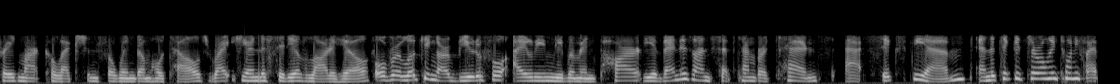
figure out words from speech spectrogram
trademark collection for Wyndham Hotels right here in the city of Lauderhill, overlooking our beautiful Eileen Lieberman Park. The event is on September 10th at 6 p.m., and the tickets are only $25.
